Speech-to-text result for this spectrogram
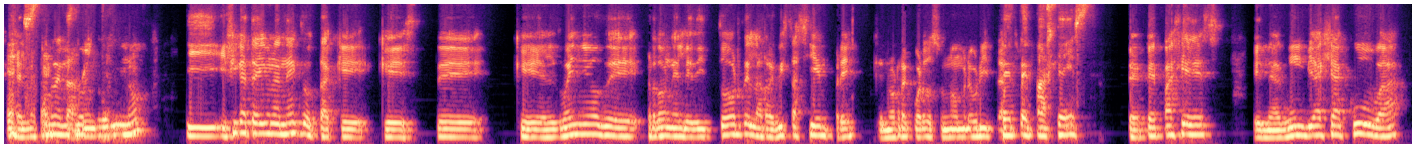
El mejor del mundo taurino. Y, y fíjate, hay una anécdota que, que, este, que el dueño de, perdón, el editor de la revista Siempre, que no recuerdo su nombre ahorita, Pepe Pajés. Pepe Pajés, en algún viaje a Cuba,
